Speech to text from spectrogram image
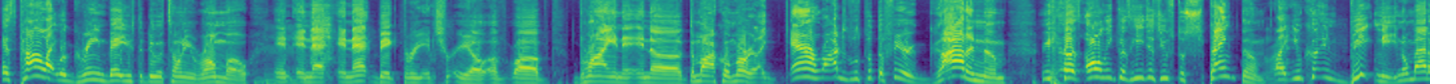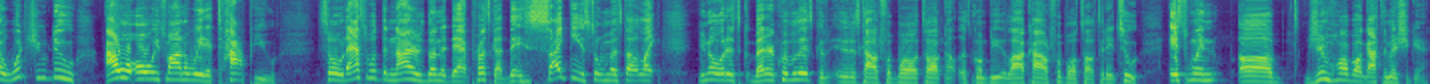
it's kind of like what Green Bay used to do with Tony Romo in, in that in that big three trio of uh, Brian and uh, Demarco Murray. Like Aaron Rodgers was put the fear of God in them because only because he just used to spank them. Like you couldn't beat me no matter what you do. I will always find a way to top you. So that's what the Niners done to Dak Prescott. His psyche is so messed up. Like, you know what its better equivalent is? Because it is college football talk. It's going to be a lot of college football talk today, too. It's when uh, Jim Harbaugh got to Michigan.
